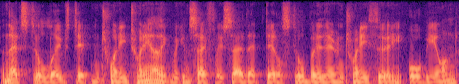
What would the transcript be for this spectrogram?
and that still leaves debt in 2020, I think we can safely say that debt will still be there in 2030 or beyond.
